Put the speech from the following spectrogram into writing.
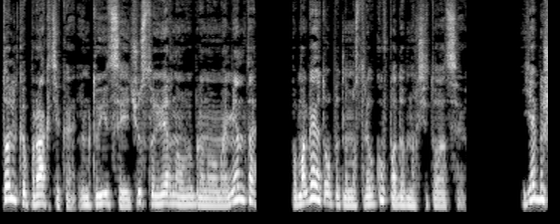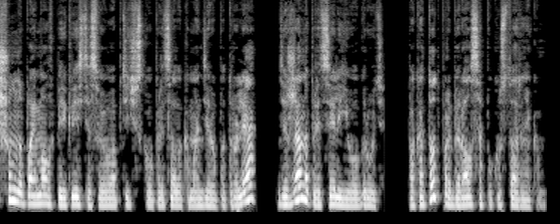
Только практика, интуиция и чувство верного выбранного момента помогают опытному стрелку в подобных ситуациях. Я бесшумно поймал в перекрестие своего оптического прицела командира патруля, держа на прицеле его грудь, пока тот пробирался по кустарникам.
